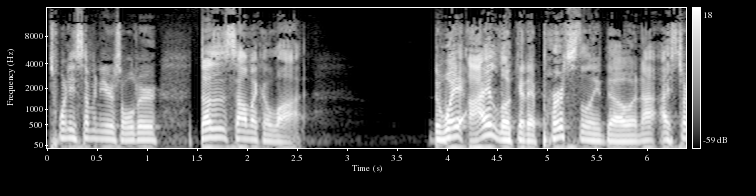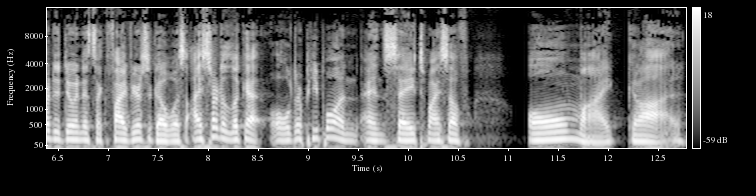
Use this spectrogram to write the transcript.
27 years older doesn't sound like a lot the way i look at it personally though and i, I started doing this like five years ago was i started to look at older people and, and say to myself oh my god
